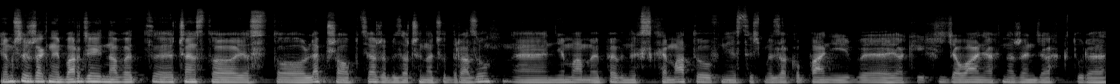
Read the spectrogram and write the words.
Ja myślę, że jak najbardziej, nawet e, często jest to lepsza opcja, żeby zaczynać od razu. E, nie mamy pewnych schematów, nie jesteśmy zakopani w jakichś działaniach, narzędziach, które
